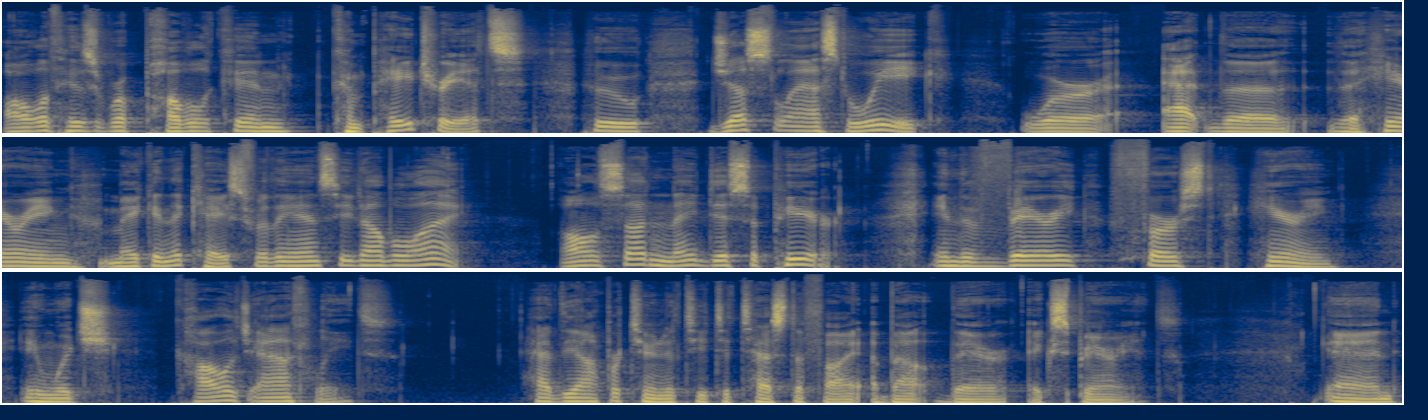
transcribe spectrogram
all of his Republican compatriots who just last week were at the, the hearing making the case for the NCAA. All of a sudden, they disappear. In the very first hearing in which college athletes had the opportunity to testify about their experience. And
